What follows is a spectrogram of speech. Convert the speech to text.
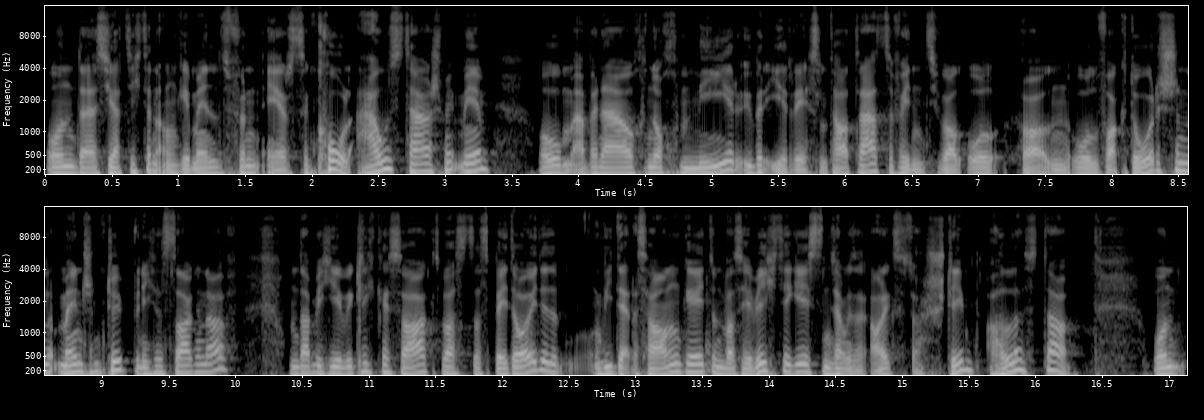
Und äh, sie hat sich dann angemeldet für den ersten Call, Austausch mit mir um eben auch noch mehr über ihr Resultat herauszufinden. Sie war ein olfaktorischer Menschentyp, wenn ich das sagen darf. Und da habe ich ihr wirklich gesagt, was das bedeutet, wie das angeht und was ihr wichtig ist. Und sie haben gesagt, Alex, das stimmt alles da. Und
